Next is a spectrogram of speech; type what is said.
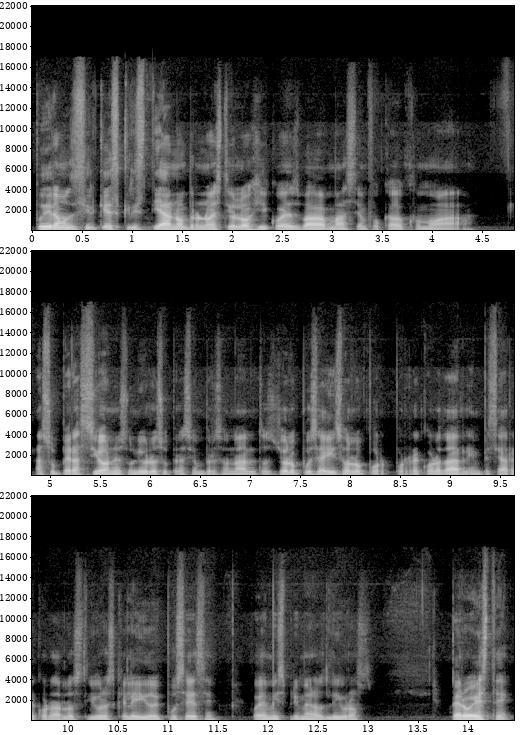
Pudiéramos decir que es cristiano, pero no es teológico, es va más enfocado como a a superación, es un libro de superación personal. Entonces yo lo puse ahí solo por, por recordar, empecé a recordar los libros que he leído y puse ese, fue de mis primeros libros. Pero este,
